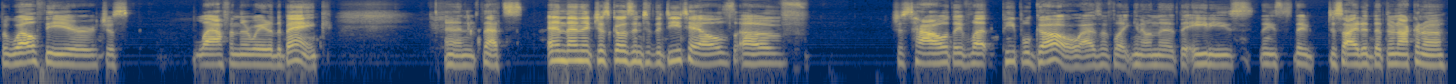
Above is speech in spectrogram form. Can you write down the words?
the wealthy are just laughing their way to the bank. And that's and then it just goes into the details of just how they've let people go as of like you know in the the 80s they they decided that they're not going to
